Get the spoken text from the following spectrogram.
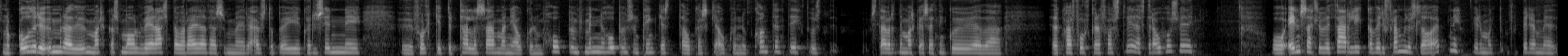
svona góðri umræðu um markasmál, vera alltaf að ræða það sem er efst á baui hverju sinni, uh, fólk getur tala saman í ákveðnum hópum, minni hópum sem tengjast þá kannski ákveðnu kontenti, þú veist, stafrætni markasetningu eða, eða hvað fólk er að fást við eftir áhósviði. Og eins ætlum við þar líka verið framlöslu á efni, við erum að byrja með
